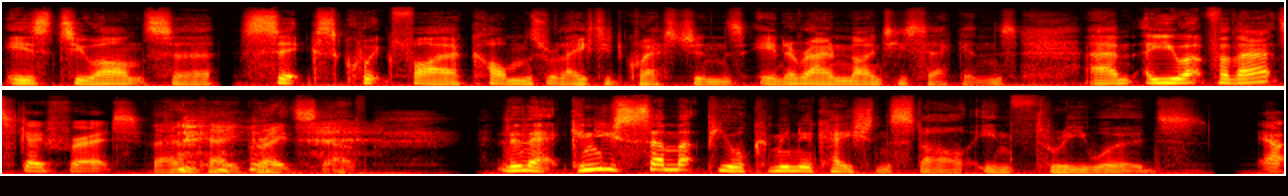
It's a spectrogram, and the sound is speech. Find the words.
is to answer six quickfire comms related questions in around 90 seconds. Um, are you up for that? Go for it. Okay, great stuff. Lynette, can you sum up your communication style in three words? Uh,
